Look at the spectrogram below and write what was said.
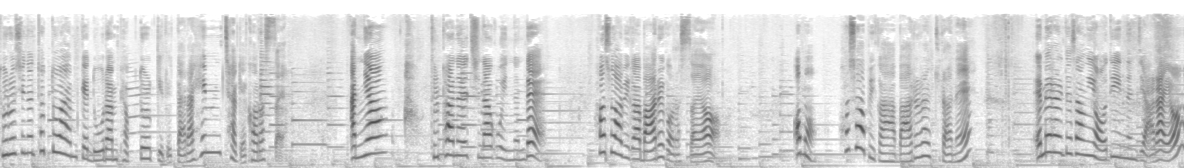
도로시는 토토와 함께 노란 벽돌길을 따라 힘차게 걸었어요. 안녕! 들판을 지나고 있는데 허수아비가 말을 걸었어요. 어머, 허수아비가 말을 할 줄 아네? 에메랄드 성이 어디 있는지 알아요?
